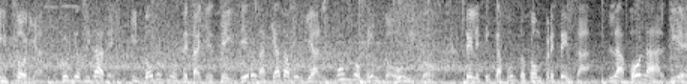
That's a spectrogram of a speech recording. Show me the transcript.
Historias, curiosidades y todos los detalles que hicieron a cada mundial un momento único. Teletica.com presenta La Bola al 10,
